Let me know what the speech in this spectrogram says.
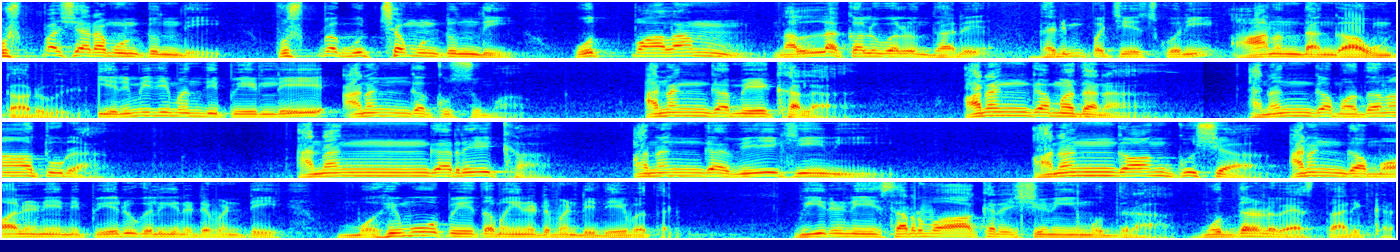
పుష్పశరం ఉంటుంది. పుష్పగుచ్చం ఉంటుంది. ఉత్పాలం నల్ల కలువలను ధరి ధరింప చేసుకొని ఆనందంగా ఉంటారు వీళ్ళు. ఎనిమిది మంది పేర్లే అనంగ కుసుమ అనంగ మేఖల అనంగ మదన అనంగ మదనాతుర అనంగరేఖ అనంగ వేగిని అనంగాంకుశ అనంగమాలిని అని పేరు కలిగినటువంటి మహిమోపేతమైనటువంటి దేవతలు. వీరిని సర్వాకర్షణీ ముద్ర ముద్రలు వేస్తారు ఇక్కడ.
